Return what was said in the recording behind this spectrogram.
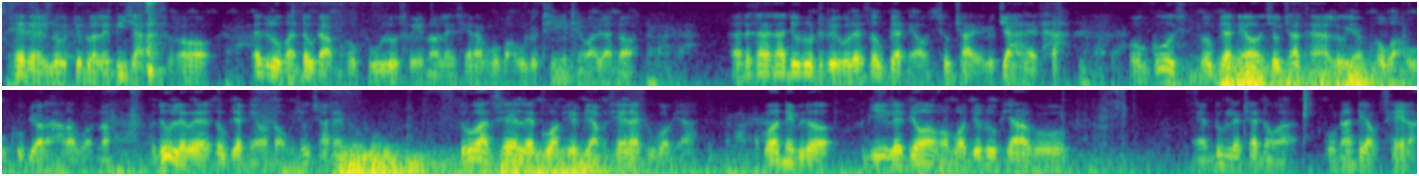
ဆဲတယ်လို့ကျတို့လည်းသိကြတာဆိုတော့အဲ့ဒီလိုမှတုတ်တာမဟုတ်ဘူးလို့ဆိုရင်တော့လည်းဆဲတာမဟုတ်ပါဘူးလို့ထင်ရင်ထင်ပါဗျာနော် အဲတခါတခါကျတို့တွေကိုလည်းစုပ်ပြတ်နေအောင်ရှုတ်ချတယ်လို့ကြားတယ်ဒါဟိုကိုယ်သုတ်ပြတ်နေအောင်ရှုတ်ချခံရလို့ရမဟုတ်ပါဘူးခုပြောတာကတော့ပေါ့နော်ဘသူလည်းပဲသုတ်ပြတ်နေအောင်တော့မရှုတ်ချနိုင်ဘူးသူတို့ကဆဲလဲကိုယ်အဖြစ်ပြမဆဲနိုင်ဘူးပေါ့ဗျာကိုကနေပြီးတော့အပြေလည်းပြောရမှာပေါ့ကျုပ်တို့ဖျားကိုအဲသူ့လက်ထက်တော့ကဘုံသားတယောက်ဆဲတာ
